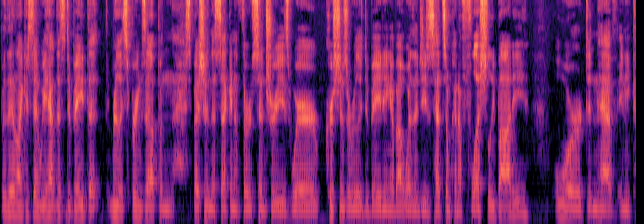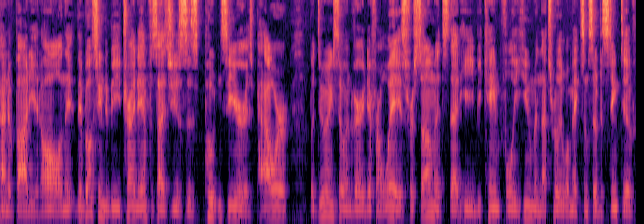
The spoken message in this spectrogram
But then, like I said, we have this debate that really springs up, and especially in the second and third centuries, where Christians are really debating about whether Jesus had some kind of fleshly body or didn't have any kind of body at all. And they, they both seem to be trying to emphasize Jesus' potency or his power, but doing so in very different ways. For some, it's that he became fully human. That's really what makes him so distinctive.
